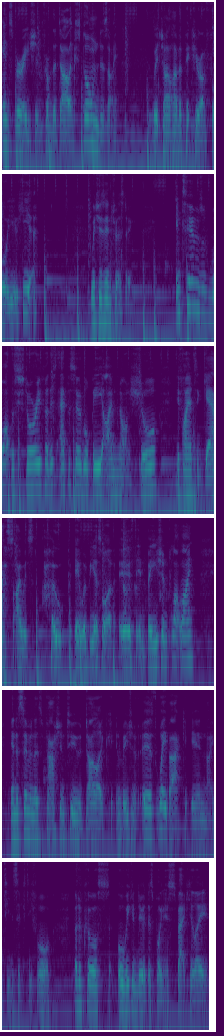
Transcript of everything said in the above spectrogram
inspiration from the Dalek Storm design, which I'll have a picture of for you here, which is interesting. In terms of what the story for this episode will be, I'm not sure. If I had to guess, I would hope it would be a sort of Earth invasion plotline in a similar fashion to Dalek Invasion of Earth way back in 1964. But of course, all we can do at this point is speculate.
